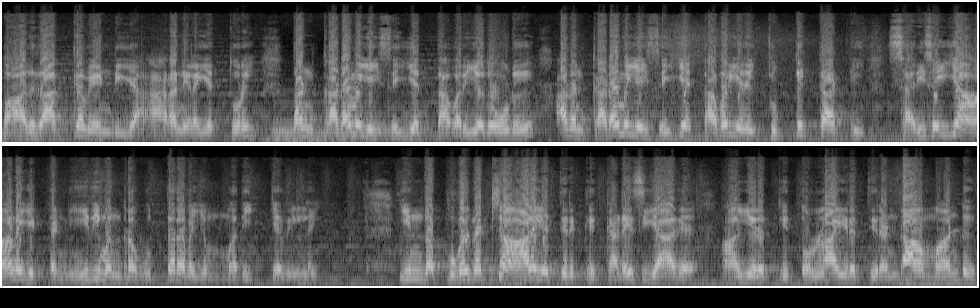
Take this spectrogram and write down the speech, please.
பாதுகாக்க வேண்டிய அறநிலையத்துறை தன் கடமையை செய்ய தவறியதோடு அதன் கடமையை செய்ய தவறியதை சுட்டிக்காட்டி சரி செய்ய ஆணையிட்ட நீதிமன்ற உத்தரவையும் மதிக்கவில்லை. இந்த புகழ்பெற்ற ஆலயத்திற்கு கடைசியாக ஆயிரத்தி தொள்ளாயிரத்தி இரண்டாம் ஆண்டு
